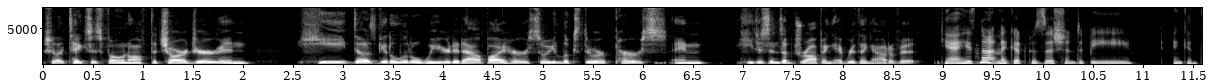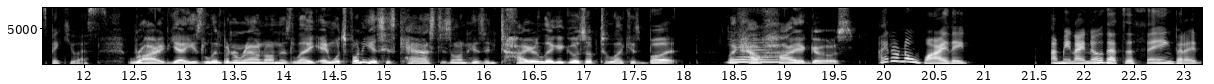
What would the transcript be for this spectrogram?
She like takes his phone off the charger and he does get a little weirded out by her, so he looks through her purse and he just ends up dropping everything out of it. Yeah, he's not in a good position to be inconspicuous. Right. Yeah, he's limping around on his leg. And what's funny is his cast is on his entire leg. It goes up to like his butt. Like yeah. how high it goes. I don't know why they I mean, I know that's a thing, but I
